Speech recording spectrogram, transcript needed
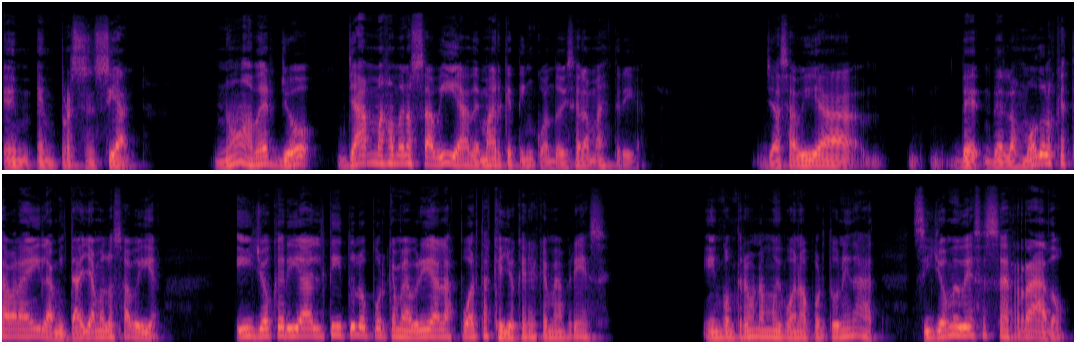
en, en presencial. No, a ver, yo ya más o menos sabía de marketing cuando hice la maestría. Ya sabía de, de los módulos que estaban ahí, la mitad ya me lo sabía. Y yo quería el título porque me abría las puertas que yo quería que me abriese. Y encontré una muy buena oportunidad. Si yo me hubiese cerrado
